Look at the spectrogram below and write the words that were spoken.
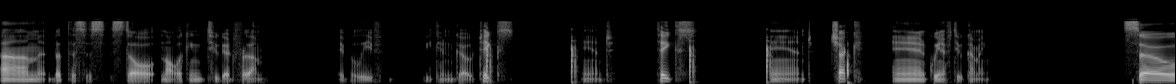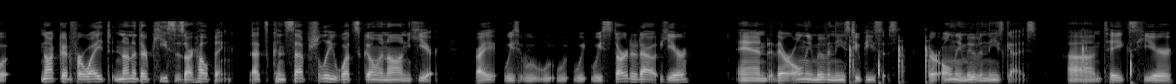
um, but this is still not looking too good for them. I believe we can go takes and takes and check and queen f2 coming. So not good for white. None of their pieces are helping. That's conceptually what's going on here, right? We, we, we started out here and they're only moving these two pieces. They're only moving these guys. Um, takes here,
